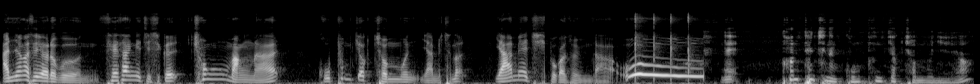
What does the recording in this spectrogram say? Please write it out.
안녕하세요 여러분. 세상의 지식을 총망라할 고품격 전문 야매 채널 야매 지식보관소입니다. 오! 네 컨텐츠는 고품격 전문이에요.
